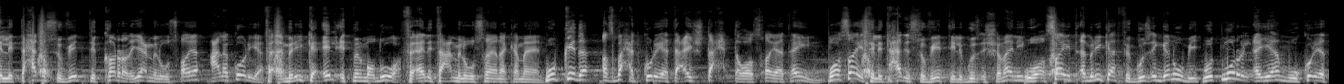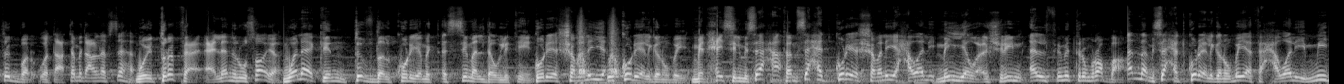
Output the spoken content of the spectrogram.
الاتحاد السوفيتي قرر يعمل وصاية على كوريا. فأمريكا قلقت من الموضوع فقالت أعمل وصاية أنا كمان. وبكده أصبحت كوريا تعيش تحت وصايتين. وصاية الاتحاد السوفيتي للجزء الشمالي ووصاية أمريكا في الجزء الجنوبي. وتمر الأيام وكوريا تكبر وتعتمد على نفسها ويترفع إعلان الوصاية. ولكن تفضل كوريا متقسمة لدولتين كوريا الشمالية وكوريا الجنوبية. من حيث المساحة فمساحة كوريا الشمالية حوالي 120 ألف متر مربع. أما مساحة كوريا الجنوبية في حوالي 100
